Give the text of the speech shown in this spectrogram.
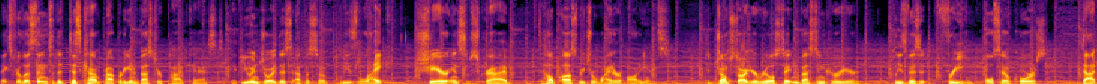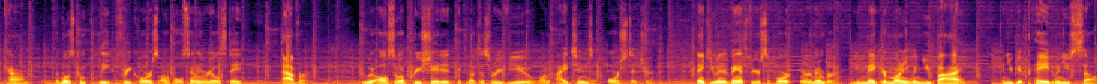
Thanks for listening to the Discount Property Investor Podcast. If you enjoyed this episode, please like, share, and subscribe to help us reach a wider audience. To jumpstart your real estate investing career, please visit freewholesalecourse.com, the most complete free course on wholesaling real estate ever. We would also appreciate it if you left us a review on iTunes or Stitcher. Thank you in advance for your support, and remember, you make your money when you buy, and you get paid when you sell.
